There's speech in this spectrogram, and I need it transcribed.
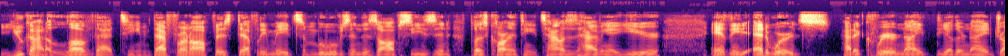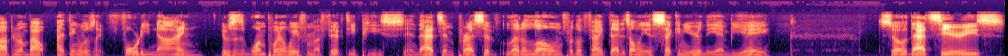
you got to love that team. That front office definitely made some moves in this offseason. Plus, Karl-Anthony Towns is having a year. Anthony Edwards had a career night the other night, dropping about, I think it was like 49 he was one point away from a 50 piece, and that's impressive, let alone for the fact that it's only his second year in the NBA. So that series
